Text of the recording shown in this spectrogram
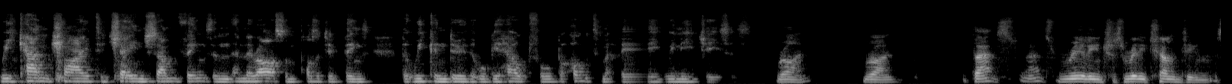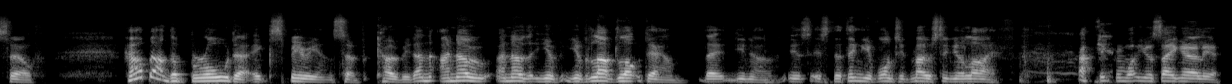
we can try to change some things and, and there are some positive things that we can do that will be helpful but ultimately we need jesus right right that's that's really interesting really challenging in itself how about the broader experience of covid? And i know i know that you've you've loved lockdown that you know it's it's the thing you've wanted most in your life. I think from what you were saying earlier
